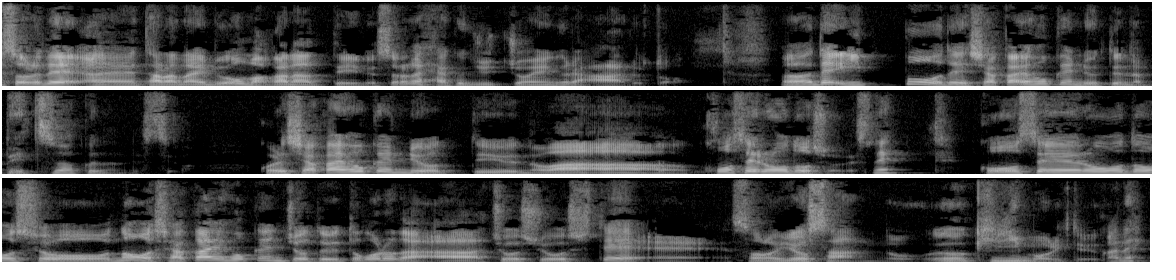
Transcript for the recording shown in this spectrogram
それで足らない分を賄っている。それが110兆円ぐらいあると。で、一方で社会保険料っていうのは別枠なんですよ。これ社会保険料っていうのは、厚生労働省ですね。厚生労働省の社会保険庁というところが徴収をして、その予算の切り盛りというかね、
